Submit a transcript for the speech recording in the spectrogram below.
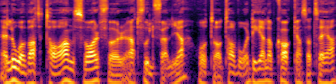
lova att ta ansvar för att fullfölja och ta, ta vår del av kakan så att säga.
